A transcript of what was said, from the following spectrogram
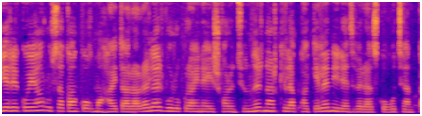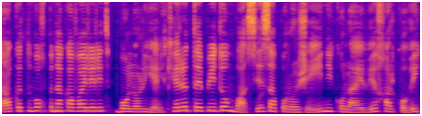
Երեկոյան ռուսական կողմը հայտարարել էր, որ Ուկրաինայի իշխանություններն արգելափակել են իրենց վերահսկողության տակ գտնվող բնակավայրերից բոլոր ելքերը դեպի Դոնբասի, Զապորոժիեի, Նիկոլաևի, Խարկովի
